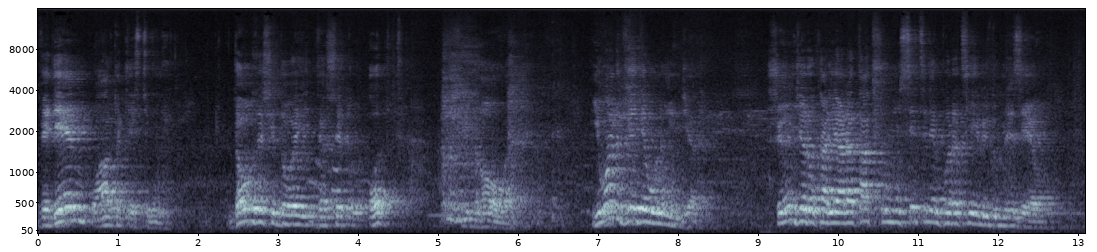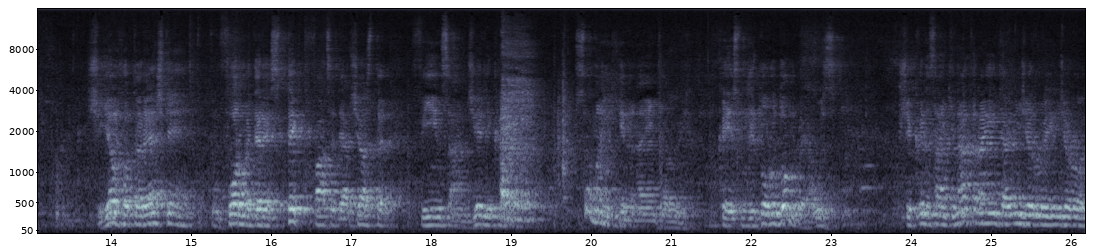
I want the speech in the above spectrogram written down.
vedem o altă chestiune. 22, versetul 8 și 9. Ioan vede un înger. Și îngerul care i-a arătat frumusețile împărăției lui Dumnezeu. Și el hotărăște, în formă de respect față de această ființă angelică, să mă închin înaintea lui. Că e slujitorul Domnului, auzi? Și când s-a închinat înaintea îngerului, îngerul o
